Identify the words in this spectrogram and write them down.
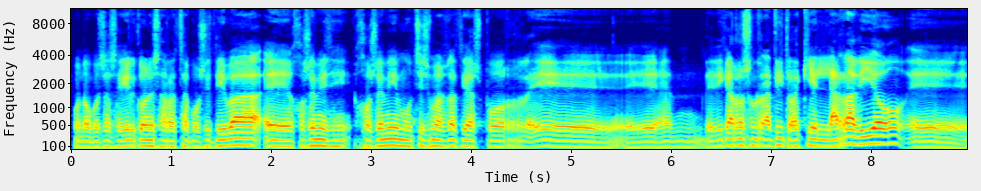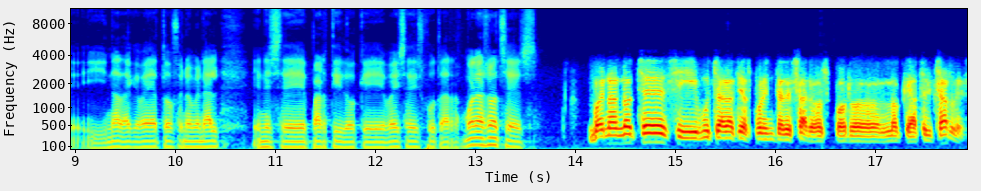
Bueno, pues a seguir con esa racha positiva. Eh, Josemi, Josemi, muchísimas gracias por eh, eh, dedicarnos un ratito aquí en la radio eh, y nada, que vaya todo fenomenal en ese partido que vais a disputar. Buenas noches. Buenas noches y muchas gracias por interesaros por lo que hace el Charles.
